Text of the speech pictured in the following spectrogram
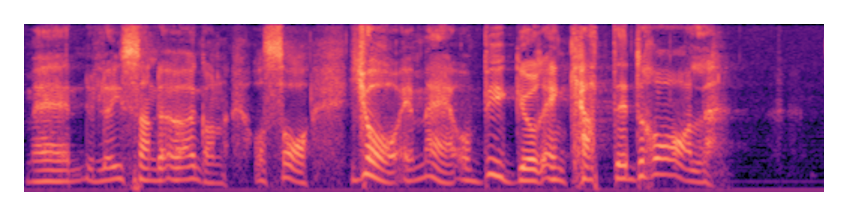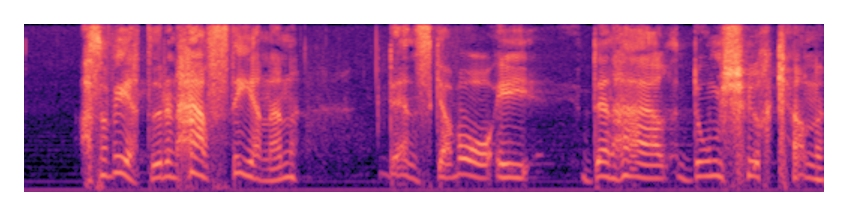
med lysande ögon och sa, jag är med och bygger en katedral. Alltså vet du, den här stenen, den ska vara i den här domkyrkan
